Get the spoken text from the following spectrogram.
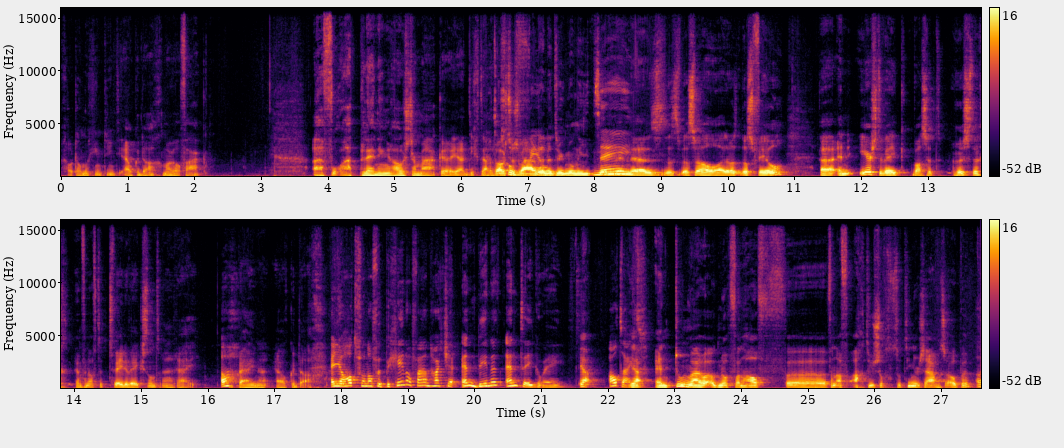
groothandel, ging natuurlijk niet elke dag, maar wel vaak. Eh voorraadplanning, rooster maken. Ja, digitale Het was roosters waren er natuurlijk nog niet. Nee. En, en, eh, dus dat, is wel, dat, was, dat was veel. En de eerste week was het rustig. En vanaf de tweede week stond er een rij. Bijna elke dag. en je had vanaf het begin af aan had je en binnen en takeaway. Ja, Altijd. ja. En toen waren we ook nog van half, eh, vanaf 8 uur s ochtends tot 10 uur s avonds open. Oh.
